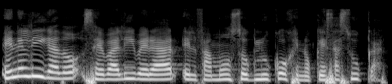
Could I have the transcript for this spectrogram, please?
En el hígado se va a liberar el famoso glucógeno, que es azúcar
